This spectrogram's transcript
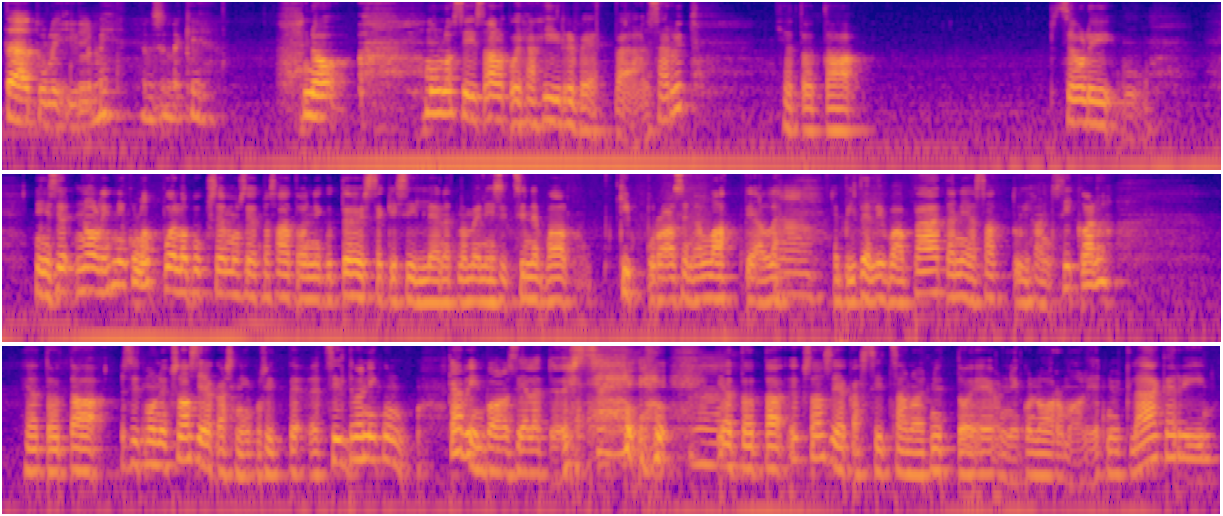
tämä tuli ilmi ensinnäkin? No, mulla siis alkoi ihan hirveät päänsäryt. Ja tota, se oli, niin se, ne oli niin kuin loppujen lopuksi semmoisia, että mä saatoin niin kuin töissäkin silleen, että mä menin sit sinne vaan kippuraan sinne lattialle mm. ja pitelin vaan päätäni ja sattui ihan sikana. Ja tota, sitten mun yksi asiakas niin kuin sitten, että silti mä niin kuin kävin vaan siellä töissä. Mm. Ja tota, yksi asiakas sitten sanoi, että nyt toi ei ole niin kuin normaali, että nyt lääkäriin.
